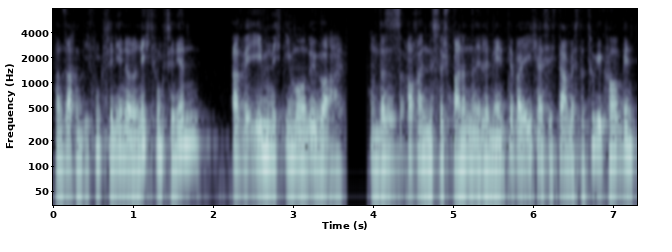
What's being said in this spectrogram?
von Sachen, die funktionieren oder nicht funktionieren, aber eben nicht immer und überall. Und das ist auch eines der spannenden Elemente, weil ich, als ich damals dazugekommen bin,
